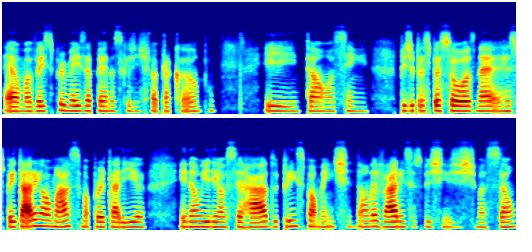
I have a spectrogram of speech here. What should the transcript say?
é uma vez por mês apenas que a gente vai para campo. E então, assim, pedir para as pessoas, né, respeitarem ao máximo a portaria e não irem ao cerrado, e principalmente não levarem seus bichinhos de estimação,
